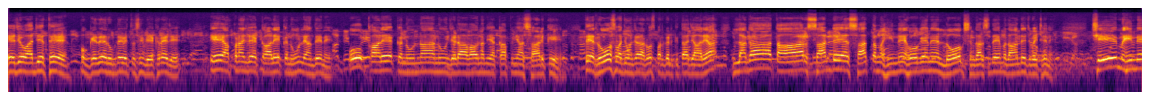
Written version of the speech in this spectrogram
ਇਹ ਜੋ ਅੱਜ ਇੱਥੇ ਭੁੱਗੇ ਦੇ ਰੂਪ ਦੇ ਵਿੱਚ ਤੁਸੀਂ ਵੇਖ ਰਹੇ ਜੇ, ਇਹ ਆਪਣਾ ਜਿਹੜੇ ਕਾਲੇ ਕਾਨੂੰਨ ਲਿਆਂਦੇ ਨੇ, ਉਹ ਕਾਲੇ ਕਾਨੂੰਨਾਂ ਨੂੰ ਜਿਹੜਾ ਵਾ ਉਹਨਾਂ ਦੀਆਂ ਕਾਪੀਆਂ ਸਾੜ ਕੇ ਤੇ ਰੋਸ ਵਜੋਂ ਜਿਹੜਾ ਰੋਸ ਪ੍ਰਗਟ ਕੀਤਾ ਜਾ ਰਿਹਾ। ਲਗਾਤਾਰ ਸਾਢੇ 7 ਮਹੀਨੇ ਹੋ ਗਏ ਨੇ ਲੋਕ ਸੰਘਰਸ਼ ਦੇ ਮੈਦਾਨ ਦੇ ਵਿੱਚ ਬੈਠੇ ਨੇ। 6 ਮਹੀਨੇ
